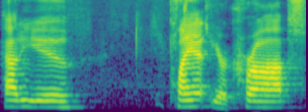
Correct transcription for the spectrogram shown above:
How do you plant your crops?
